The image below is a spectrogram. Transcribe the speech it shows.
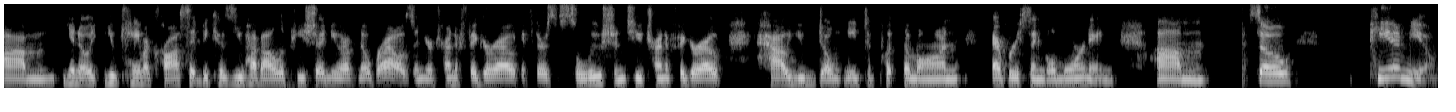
um, you know, you came across it because you have alopecia and you have no brows, and you're trying to figure out if there's a solution to you trying to figure out how you don't need to put them on every single morning. Um, so PMU,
